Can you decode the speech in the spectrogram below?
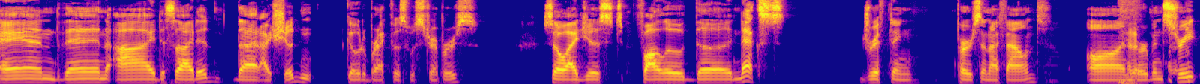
and then I decided that I shouldn't go to breakfast with strippers. So I just followed the next drifting person I found on Bourbon Street.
